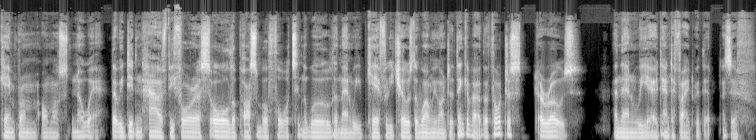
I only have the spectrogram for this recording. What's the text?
came from almost nowhere, that we didn't have before us all the possible thoughts in the world, and then we carefully chose the one we wanted to think about. The thought just arose, and then we identified with it as if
